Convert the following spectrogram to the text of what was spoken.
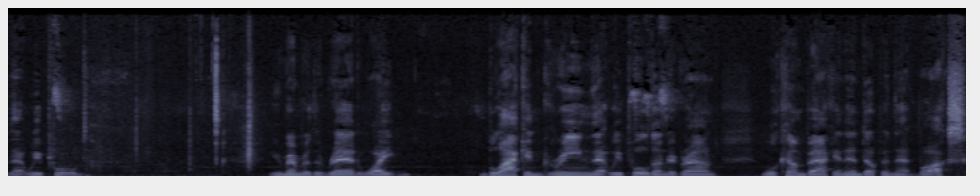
that we pulled. You remember the red, white, black and green that we pulled underground will come back and end up in that box.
